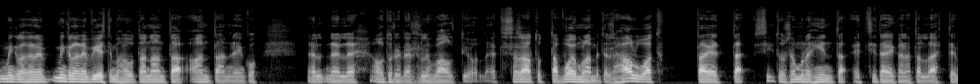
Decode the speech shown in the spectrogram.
minkälainen, minkälainen viesti me halutaan antaa, antaa niin kuin näille, näille autoritaarisille valtioille. Että sä saat ottaa voimalla, mitä sä haluat, tai että siitä on semmoinen hinta, että sitä ei kannata lähteä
